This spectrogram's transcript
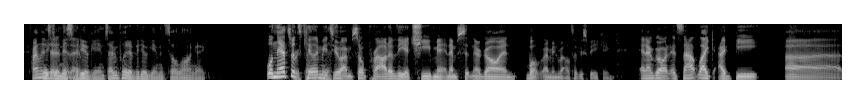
finally makes did me miss today. video games. I haven't played a video game in so long. I well, and that's what's killing me too. It. I'm so proud of the achievement, and I'm sitting there going, well, I mean, relatively speaking, and I'm going. It's not like I beat, uh,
